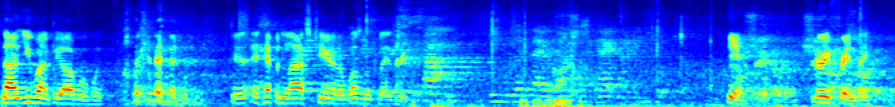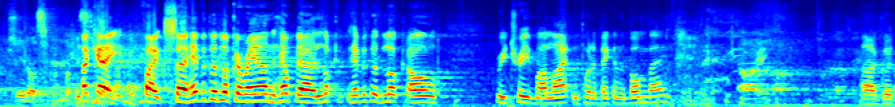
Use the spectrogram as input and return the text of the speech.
No, you won't be, I will be. Yeah, it happened last year and it wasn't pleasant. Yeah, very friendly. Okay, folks. So have a good look around. Help uh, look. Have a good look. I'll retrieve my light and put it back in the bomb bay. Oh, good.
